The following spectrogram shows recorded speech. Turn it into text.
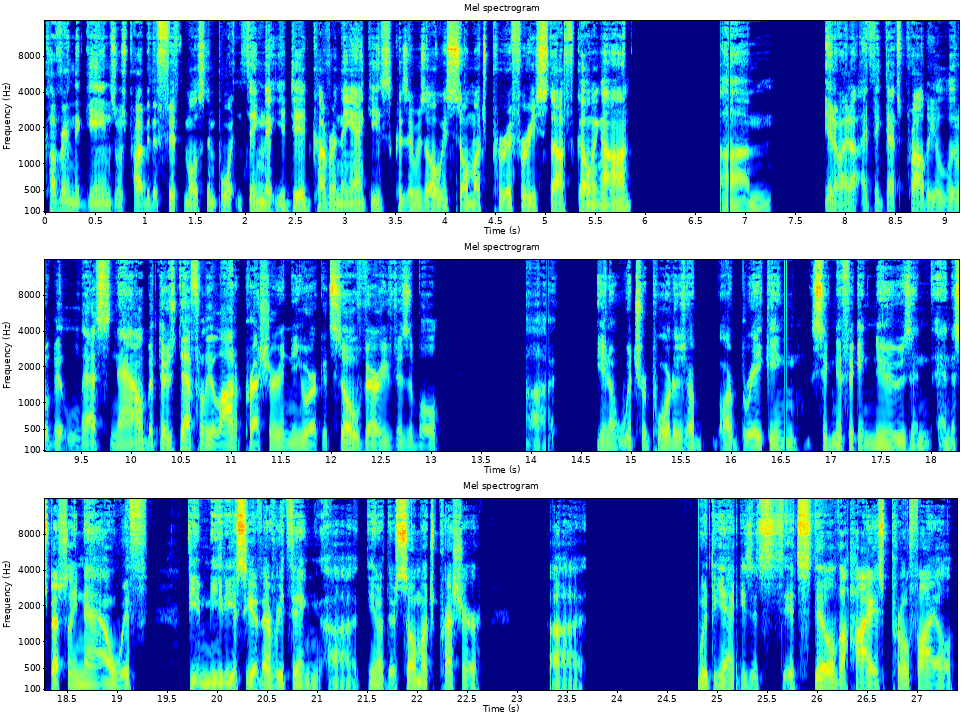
covering the games was probably the fifth most important thing that you did covering the Yankees because there was always so much periphery stuff going on. Um, you know, I, I, think that's probably a little bit less now, but there's definitely a lot of pressure in New York. It's so very visible. Uh, you know, which reporters are are breaking significant news, and and especially now with the immediacy of everything. Uh, you know, there's so much pressure uh, with the Yankees. It's it's still the highest profile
